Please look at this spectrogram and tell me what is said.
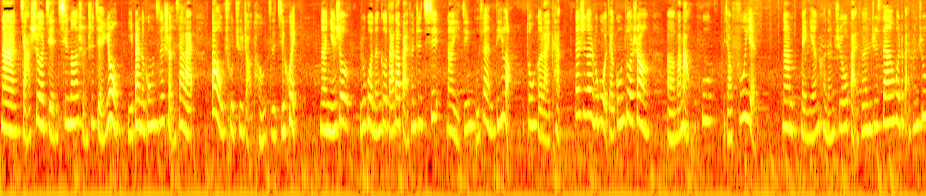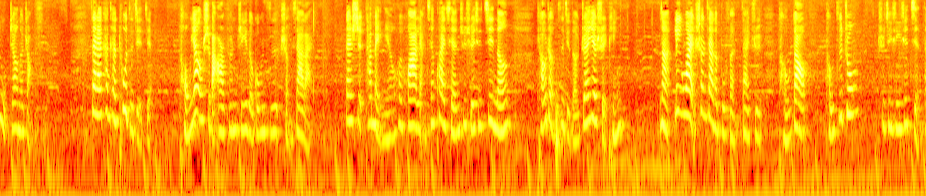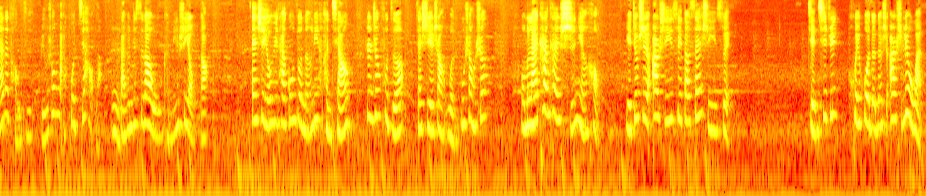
那假设简七呢省吃俭用，一半的工资省下来，到处去找投资机会。那年收如果能够达到百分之七，那已经不算低了。综合来看，但是呢，如果我在工作上呃马马虎虎，比较敷衍，那每年可能只有百分之三或者百分之五这样的涨幅。再来看看兔子姐姐，同样是把二分之一的工资省下来，但是她每年会花两千块钱去学习技能，调整自己的专业水平。那另外剩下的部分再去投到投资中，去进行一些简单的投资，比如说买货机好了，嗯百分之四到五肯定是有的。但是由于他工作能力很强，认真负责，在事业上稳步上升。我们来看看十年后，也就是二十一岁到三十一岁，简七军会获得的是二十六万，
